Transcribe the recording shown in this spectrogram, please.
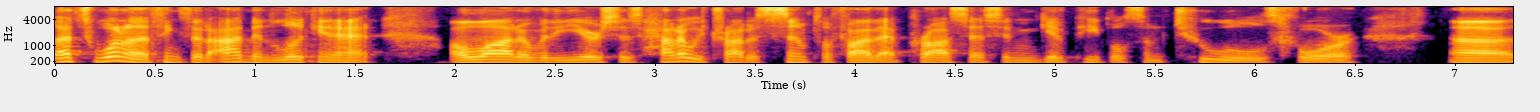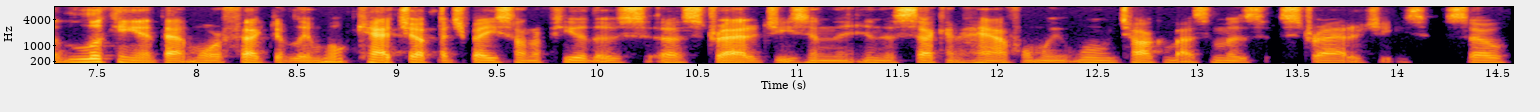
that's one of the things that I've been looking at a lot over the years is how do we try to simplify that process and give people some tools for uh, looking at that more effectively. And we'll catch up, touch base on a few of those uh, strategies in the in the second half when we when we talk about some of those strategies. So.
